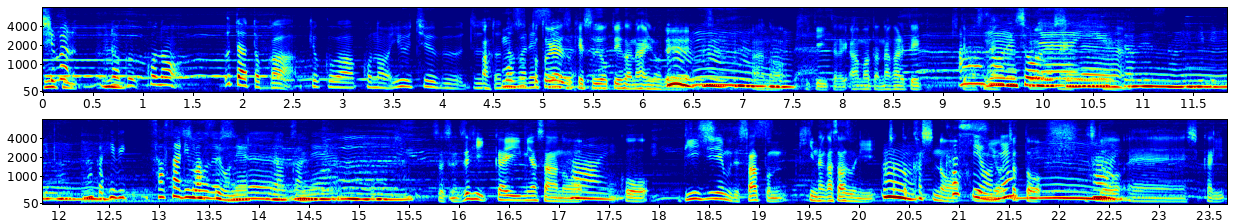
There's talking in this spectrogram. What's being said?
しばらくこの歌とか曲はこの YouTube ずっとあもうず流れてる。っととりあえず消す予定はないので、うんうんうんあのうん聞いていただきあまた流れてきてますね。あそうですね。いい歌ですね。なんか響き刺さりますよそうですね。なんかね。そうですね。ぜひ一回皆さんあの、はい。こう BGM でさっと聞き流さずに、うん。ちょっと歌詞の歌詞をね。意味をちょっとうん。一度、はい。えーしっかり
